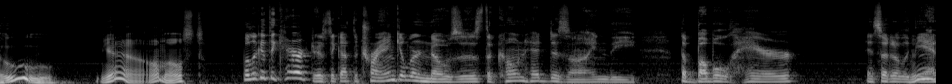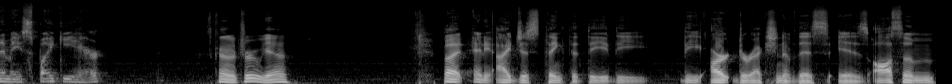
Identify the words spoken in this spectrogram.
Ooh, yeah, almost. But look at the characters. They got the triangular noses, the cone head design, the the bubble hair instead of like the hmm. anime spiky hair. It's kind of true, yeah. But any, I just think that the the the art direction of this is awesome,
